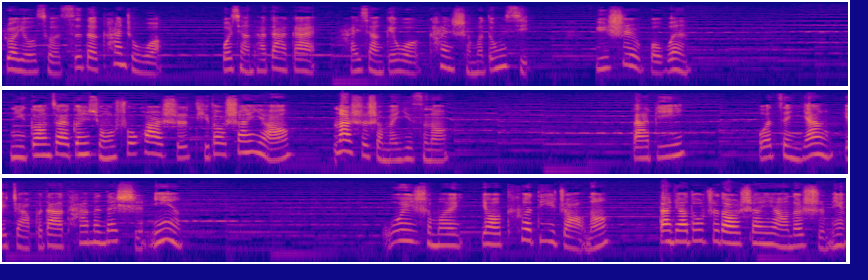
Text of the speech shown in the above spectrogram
若有所思地看着我，我想他大概还想给我看什么东西。于是我问：“你刚在跟熊说话时提到山羊，那是什么意思呢？”爸比，我怎样也找不到他们的使命。为什么要特地找呢？大家都知道山羊的使命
